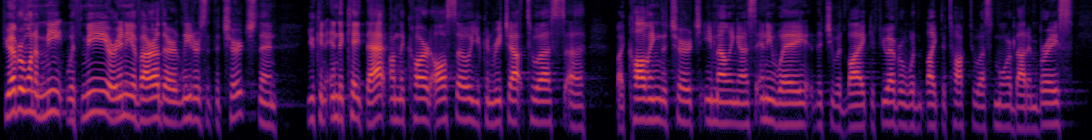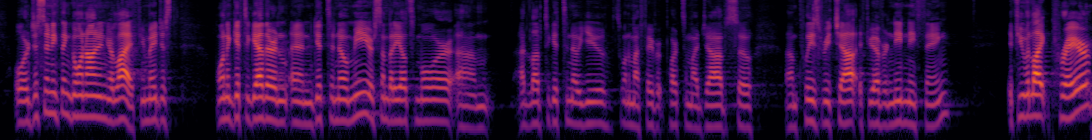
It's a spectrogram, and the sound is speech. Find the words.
If you ever want to meet with me or any of our other leaders at the church, then you can indicate that on the card also. You can reach out to us uh, by calling the church, emailing us, any way that you would like. If you ever would like to talk to us more about Embrace or just anything going on in your life, you may just want to get together and, and get to know me or somebody else more. Um, I'd love to get to know you. It's one of my favorite parts of my job. So um, please reach out if you ever need anything. If you would like prayer,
